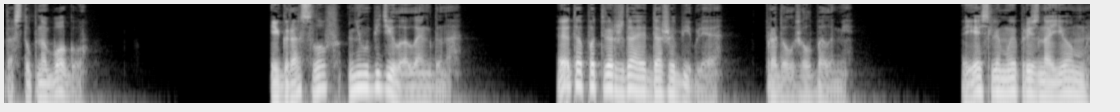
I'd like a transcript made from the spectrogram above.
доступно Богу. Игра слов не убедила Лэнгдона. «Это подтверждает даже Библия», — продолжил Беллами. «Если мы признаем,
